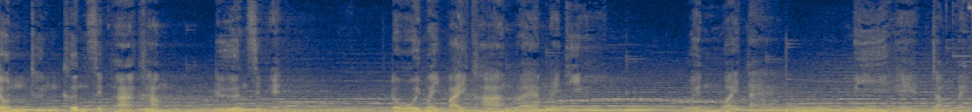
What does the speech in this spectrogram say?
จนถึงขึ้นสิบห้าค่ำเดือนสิบเอ็ดโดยไม่ไปค้างแรมในที่อื่น เว้นไว้แต่มีเหตุจำเป็น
